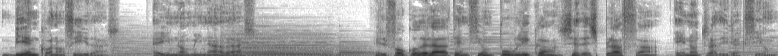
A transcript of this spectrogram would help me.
bien conocidas e innominadas, el foco de la atención pública se desplaza en otra dirección.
